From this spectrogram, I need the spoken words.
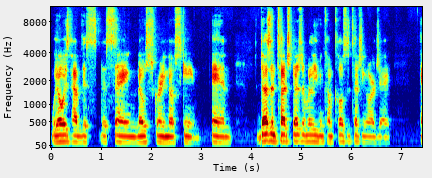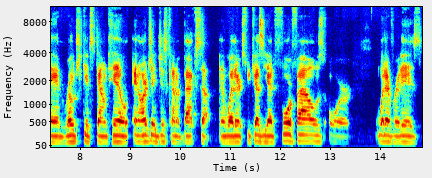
we always have this this saying, no screen, no scheme. And doesn't touch, doesn't really even come close to touching RJ. And Roach gets downhill and RJ just kind of backs up. And whether it's because he had four fouls or whatever it is,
